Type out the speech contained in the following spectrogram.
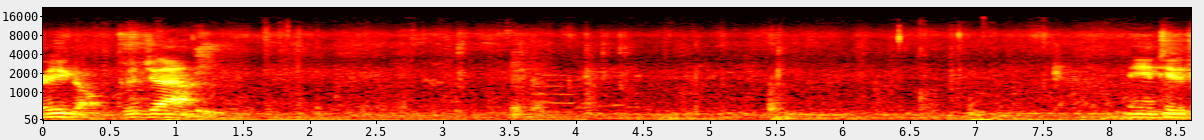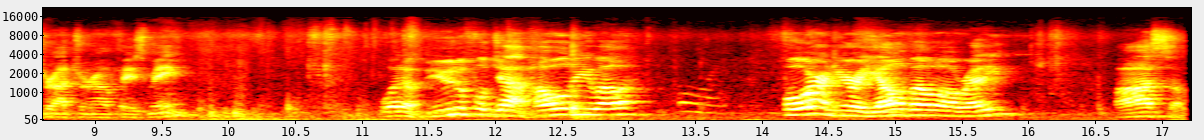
There you go. Good job. And Tita Trot, turn around, face me. What a beautiful job. How old are you, Ella? Four, Four, and you're a yellow belt already? Awesome.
